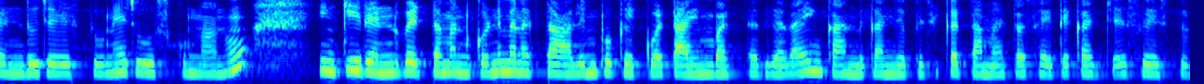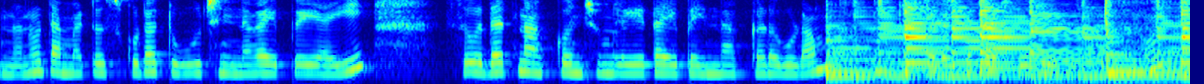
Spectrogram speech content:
రెండు చేస్తూనే చూసుకున్నాను. ఇంక ఈ రెండు పెట్టామనుకోండి మనకు తాలింపుకి ఎక్కువ టైం పట్టదు కదా ఇంకా అందుకని చెప్పేసి ఇక్కడ టమాటోస్ అయితే కట్ చేసి వేస్తున్నాను. టమాటోస్ కూడా టూ చిన్నగా అయిపోయాయి. సో దట్ నాకు కొంచెం లేట్ అయిపోయింది అక్కడ కూడా. ఇక్కడైతే కట్ చేసి వేసేస్తున్నాను.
